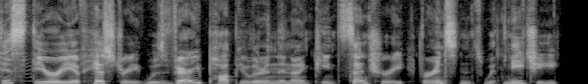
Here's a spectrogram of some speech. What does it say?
This theory of history was very popular in the 19th century, for instance with Nietzsche,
